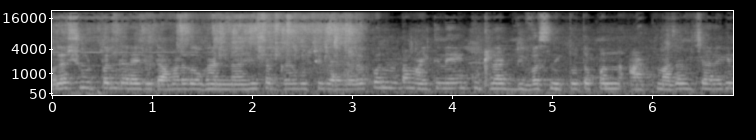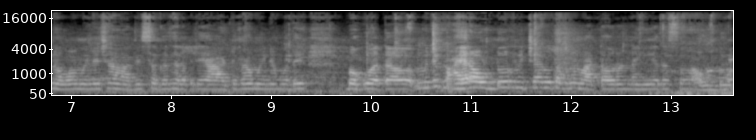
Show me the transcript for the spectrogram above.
मला शूट पण करायचे होते आम्हाला दोघांना हे सगळ्या गोष्टी करायच्या होत्या. पण आता माहिती नाही कुठला दिवस निघतो. तर पण आठ माझा विचार आहे की नववा महिन्याच्या आधीच सगळं झालं पाहिजे. या आठव्या महिन्यामध्ये बघू आता. म्हणजे बाहेर आउटडोर विचार होता पण वातावरण नाही आहे तसं. आउटडोर.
